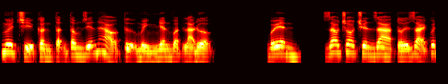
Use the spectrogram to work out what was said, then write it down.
ngươi chỉ cần tận tâm diễn hảo tự mình nhân vật là được. Bên, giao cho chuyên gia tới giải quyết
